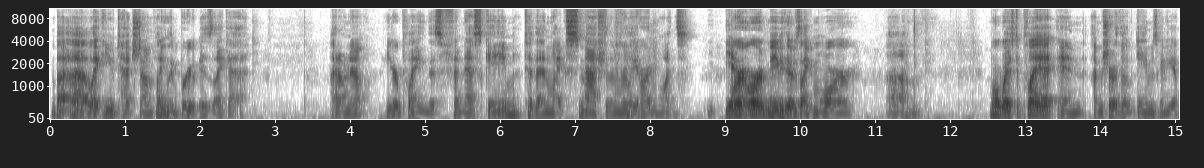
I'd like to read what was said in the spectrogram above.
But uh, like you touched on, playing the brute is like a, I don't know, you're playing this finesse game to then like smash them really hard once. Yeah. Or or maybe there's like more, um, more ways to play it, and I'm sure the game is going to get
